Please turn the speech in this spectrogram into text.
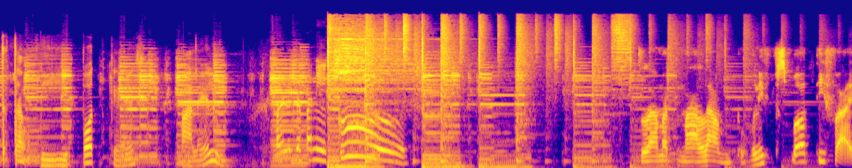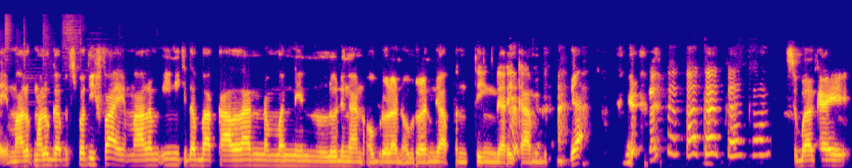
datang di podcast Palelu. Kalau depan ikut. Selamat malam penghuni Spotify. Makhluk-makhluk gabut Spotify Malam ini kita bakalan nemenin lu dengan obrolan-obrolan gak penting dari kami bertiga Sebagai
